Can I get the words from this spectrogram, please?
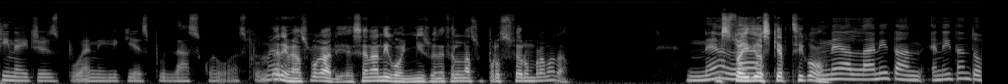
teenagers που είναι οι ηλικίες που διδάσκω εγώ, ας πούμε. Περίμενα να σου πω κάτι. Εσέναν οι γονείς σου δεν θέλουν να σου προσφέρουν πράγματα; Ναι, Στο αλλά- ίδιο σκεπτικό. Ναι, αλλά δεν ήταν, εν ήταν το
